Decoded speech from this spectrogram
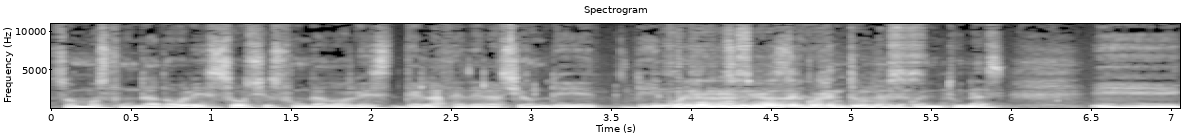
somos fundadores, socios fundadores de la Federación de, de Internacional de Cuarentunas. de Cuarentunas, eh,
